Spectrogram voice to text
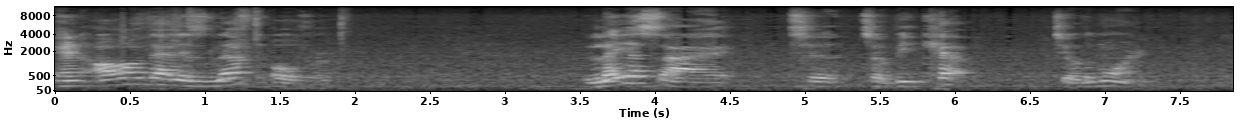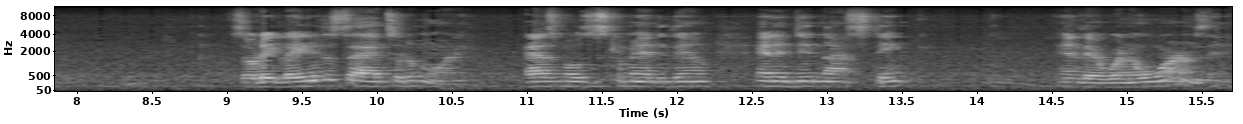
and all that is left over lay aside to, to be kept till the morning. So they laid it aside till the morning, as Moses commanded them, and it did not stink, and there were no worms in it.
